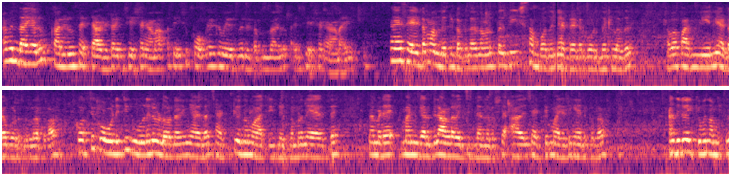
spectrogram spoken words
അപ്പം എന്തായാലും കറിയും സെറ്റ് ആവട്ടെ. അതിന് ശേഷം കാണാം. അത്യാവശ്യം പുകയൊക്കെ വരുന്നുണ്ട് അപ്പം എന്തായാലും അതിന് ശേഷം കാണാം ചേട്ടൻ വന്നിട്ടുണ്ട്. അപ്പം നമ്മൾ പ്രതീക്ഷ സംഭവം തന്നെ ഇട കൊടുത്തിട്ടുള്ളത്. അപ്പോൾ തന്നെ ഇട കൊടുത്തിട്ടുള്ളത്. അപ്പോൾ കുറച്ച് ക്വാണ്ടിറ്റി കൂടുതലുള്ളതുകൊണ്ടാണ് അതാ ചട്ടി ഒന്ന് മാറ്റിയിട്ടുണ്ട്. നമ്മൾ നേരത്തെ നമ്മുടെ മൺകലത്തിലാണല്ലോ വെച്ചിട്ടുണ്ടായിരുന്നത്. പക്ഷെ ആ ചട്ടി മാറ്റിയിട്ട് ഞാനിപ്പോൾ അതിൽ വയ്ക്കുമ്പോൾ നമുക്ക്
